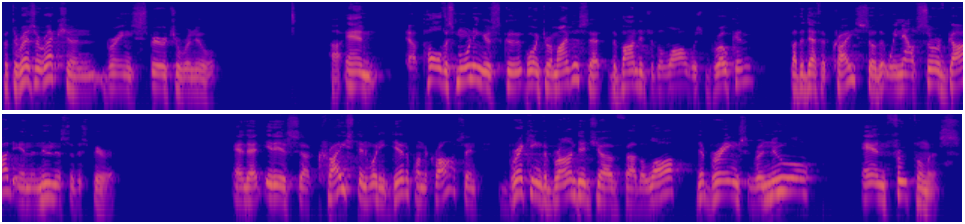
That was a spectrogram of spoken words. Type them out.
but the resurrection brings spiritual renewal. Uh, and uh, Paul this morning is going to remind us that the bondage of the law was broken by the death of Christ so that we now serve God in the newness of the Spirit. And that it is uh, Christ and what He did upon the cross and breaking the bondage of uh, the law that brings renewal and fruitfulness.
